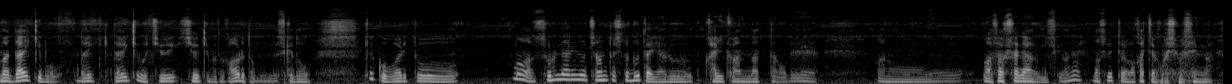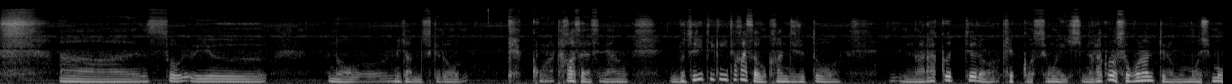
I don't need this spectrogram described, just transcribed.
まあ、大規模大規模中中規模とかあると思うんですけど結構割とまあそれなりのちゃんとした舞台やる会館だったのであのまあ、浅草にあるんですけどね、まあ、そういったら分かっちゃうかもしれませんがあそういうのを見たんですけど結構な高さですね。あの物理的に高さを感じると奈落っていうのは結構すごいし奈落の底なんていうのももうも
